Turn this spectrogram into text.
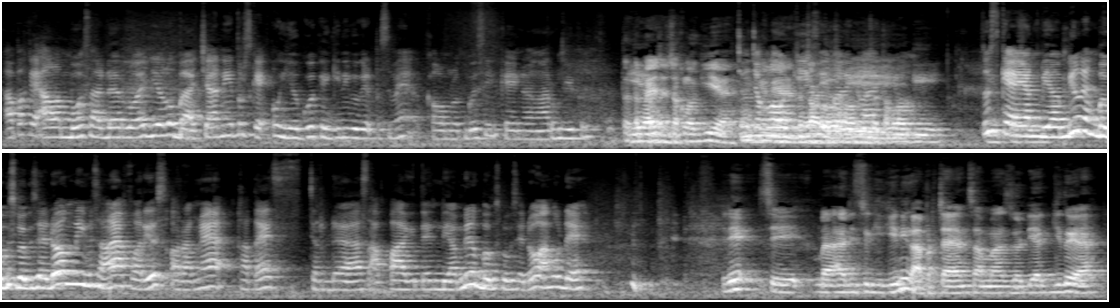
apa kayak alam bawah sadar lo aja lo baca nih terus kayak oh iya gue kayak gini gue gini. Sebenarnya kalau menurut gue sih kayak nggak ngaruh gitu. Tetap Iya. aja cocok logi ya. Cocok Mungkin ya, logi cocok sih logi. balik lagi. Cocok logi. Terus kayak yang diambil yang bagus-bagusnya doang nih misalnya Aquarius orangnya katanya cerdas apa gitu yang diambil yang bagus-bagusnya doang udah. Jadi si Mbak Hadi Sugigi ini nggak percaya sama zodiak gitu ya.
